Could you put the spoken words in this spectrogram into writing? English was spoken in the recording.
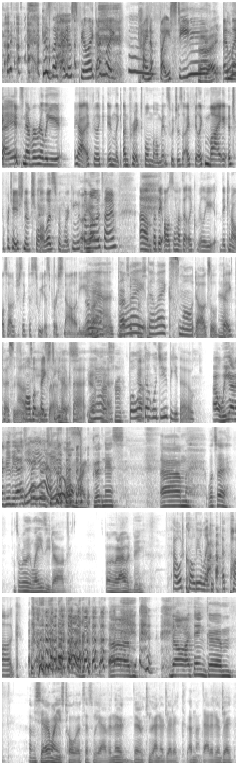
Because, like, I just feel like I'm, like, kind of feisty. All right. And like Alright. it's never really yeah, I feel like in like unpredictable moments, which is I feel like my interpretation of chihuahuas from working with oh, them yeah. all the time. Um, but they also have that like really they can also have just like the sweetest personality. Yeah, they're That's like they're like small dogs with big personalities. Small but and feisty. like Yes. that. Yeah, Yeah, that's true. But what Yeah. dog would you be though? Oh, we got to do the icebreaker yeah, too. Oh my goodness. Um, what's a what's a really lazy dog? That's probably what I would be. I would call you like a pug. No, I think um, obviously I don't want to use Tollers. That's what we have, and they're they're too energetic. I'm not that energetic.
